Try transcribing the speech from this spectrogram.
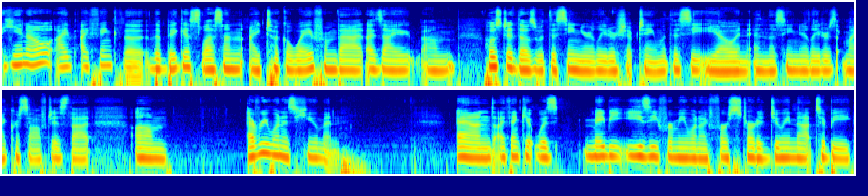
You know, I, I think the, the biggest lesson I took away from that as I um, hosted those with the senior leadership team, with the CEO and, and the senior leaders at Microsoft, is that um, everyone is human. And I think it was maybe easy for me when I first started doing that to be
